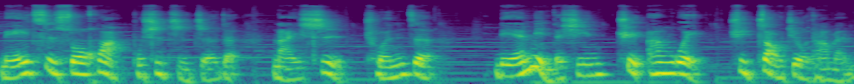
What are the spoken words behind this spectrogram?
每一次说话不是指责的，乃是存着怜悯的心去安慰、去造就他们。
